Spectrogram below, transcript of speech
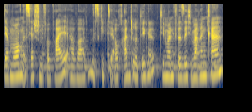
der Morgen ist ja schon vorbei, aber es gibt ja auch andere Dinge, die man für sich machen kann.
